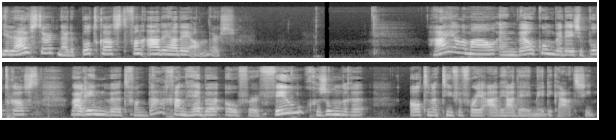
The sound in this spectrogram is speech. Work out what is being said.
Je luistert naar de podcast van ADHD Anders. Hi allemaal en welkom bij deze podcast waarin we het vandaag gaan hebben over veel gezondere alternatieven voor je ADHD-medicatie.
